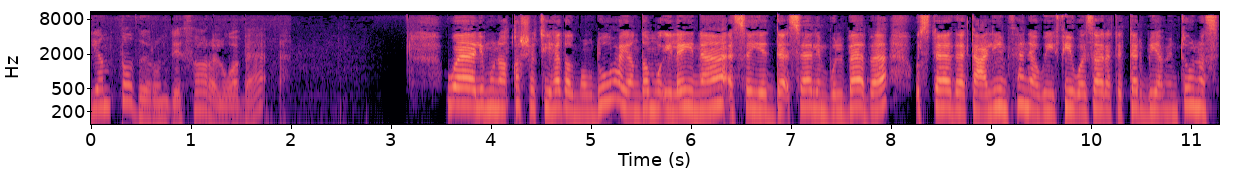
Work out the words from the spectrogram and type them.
ينتظر اندثار الوباء. ولمناقشة هذا الموضوع ينضم إلينا السيد سالم بلبابة أستاذ تعليم ثانوي في وزارة التربية من تونس.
